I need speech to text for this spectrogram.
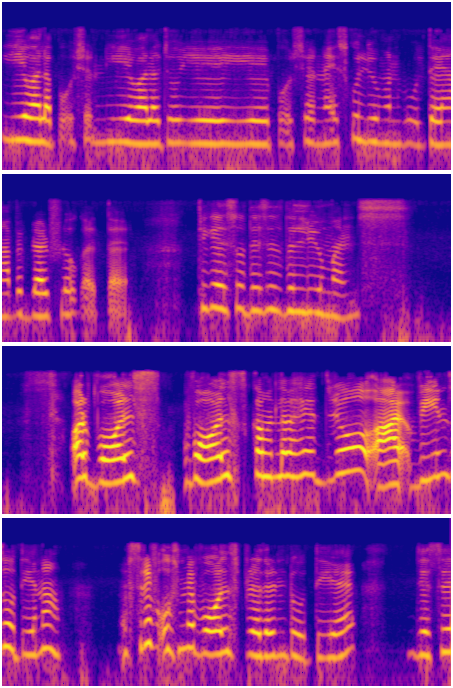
ये वाला पोर्शन ये वाला जो ये ये पोर्शन है इसको ल्यूमन बोलते हैं यहाँ पे ब्लड फ्लो करता है. ठीक है so this is the lumens और वॉल्स वॉल्स का मतलब है जो वेन्स होती है ना सिर्फ़ उसमें वॉल्स प्रेजेंट होती है. जैसे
